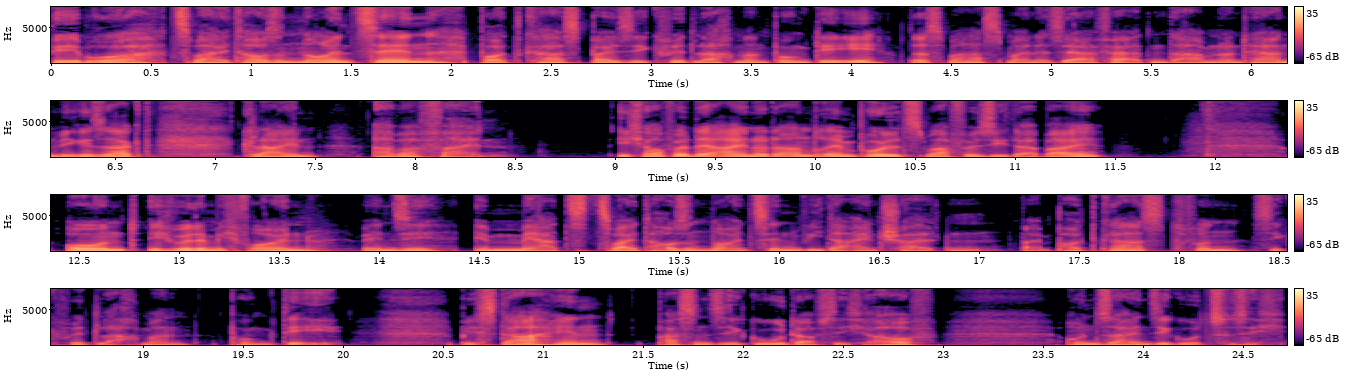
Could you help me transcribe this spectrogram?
Februar 2019, Podcast bei siegfriedlachmann.de. Das war's, meine sehr verehrten Damen und Herren. Wie gesagt, klein, aber fein. Ich hoffe, der ein oder andere Impuls war für Sie dabei. Und ich würde mich freuen, wenn Sie im März 2019 wieder einschalten beim Podcast von siegfriedlachmann.de. Bis dahin passen Sie gut auf sich auf und seien Sie gut zu sich.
